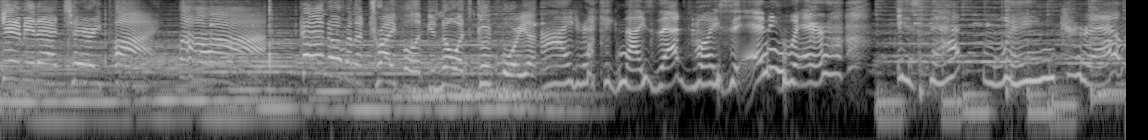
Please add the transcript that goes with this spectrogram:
Give me that cherry pie. Ha-ha. Hand over the trifle if you know it's good for you. I'd recognize that voice anywhere. Is that Wayne Cramp?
